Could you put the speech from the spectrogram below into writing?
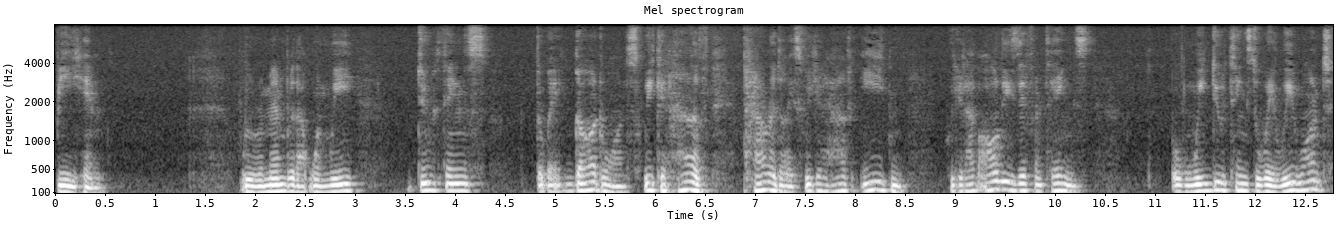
be Him. We remember that when we do things the way God wants, we can have paradise, we can have Eden, we could have all these different things. But when we do things the way we want,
